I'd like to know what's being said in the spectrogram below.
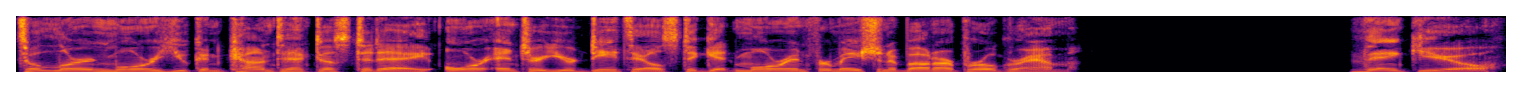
To learn more, you can contact us today or enter your details to get more information about our program. Thank you.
